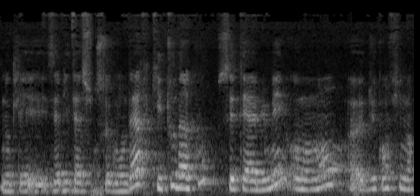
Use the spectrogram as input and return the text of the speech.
donc les habitations secondaires, qui tout d'un coup s'étaient allumées au moment euh, du confinement.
